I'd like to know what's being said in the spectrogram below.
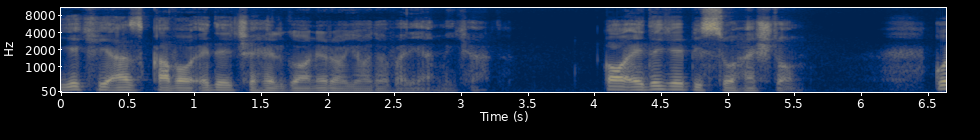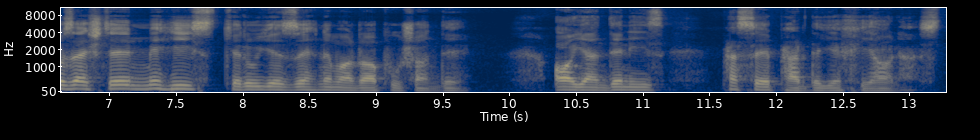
یکی از قواعد چهلگانه را یادآوریم می کرد قاعده بیست و هشتم. گذشته مهیست که روی ذهنمان را پوشانده. آینده نیز پس پرده خیال است.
